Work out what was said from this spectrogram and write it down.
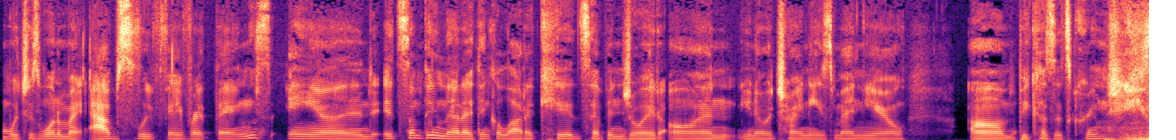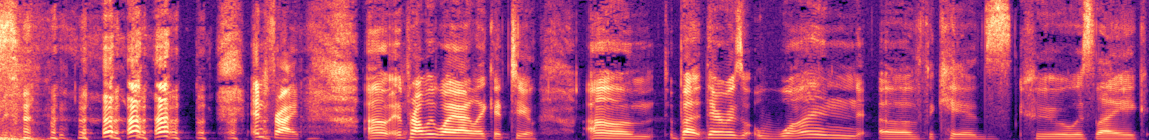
which is one of my absolute favorite things, and it's something that I think a lot of kids have enjoyed on you know a Chinese menu. Um, because it's cream cheese and fried, um, and probably why I like it too. Um, but there was one of the kids who was like,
